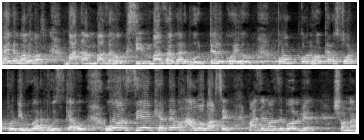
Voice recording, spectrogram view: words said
খাইতে ভালোবাসে, বাদাম ভাজা হোক, সিম ভাজা হোক, আর ভুট্টার খই হোক, পপকর্ন হোক, আর চটপটি হোক, আর ফুচকা হোক, ও যে খেতে ভালোবাসে, মাঝে মাঝে বলবেন, সোনা,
